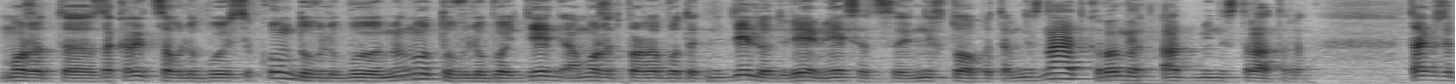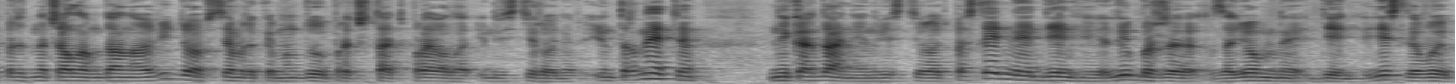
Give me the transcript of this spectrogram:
может э, закрыться в любую секунду, в любую минуту, в любой день, а может проработать неделю, две месяцы. Никто об этом не знает, кроме администратора. Также перед началом данного видео всем рекомендую прочитать правила инвестирования в интернете. Никогда не инвестировать последние деньги, либо же заемные деньги. Если вы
